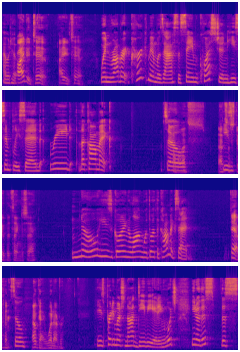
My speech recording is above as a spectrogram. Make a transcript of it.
I would hope. Oh, I do too. I do too. When Robert Kirkman was asked the same question, he simply said, Read the comic. So, oh, Well, that's that's a stupid thing to say. no, he's going along with what the comic said. Yeah, but So okay, whatever. He's pretty much not deviating, which, you know, this this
